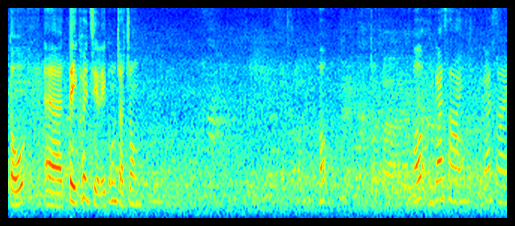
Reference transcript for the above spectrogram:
到誒、呃、地區治理工作中。好，好，唔該晒，唔該晒。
